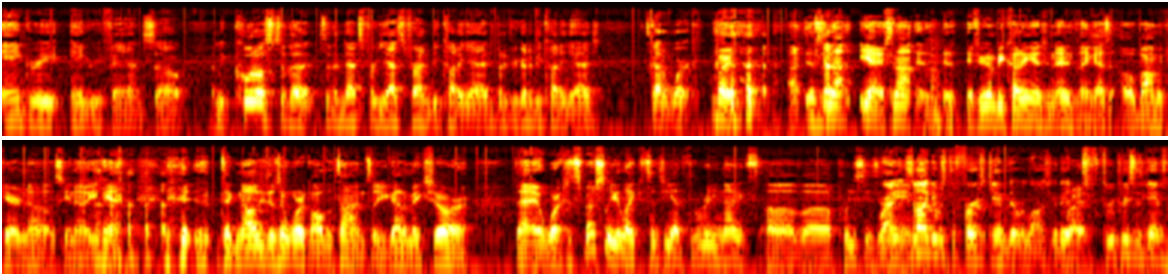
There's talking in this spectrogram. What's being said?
angry angry fans. So I mean kudos to the to the Nets for yes trying to be cutting edge, but if you're going to be cutting edge, it's got to work. Right. Uh, it's gotta- not. Yeah, it's not. If you're going to be cutting edge in anything, as Obamacare knows, you know, you can't. technology doesn't work all the time, so you got to make sure that it works. Especially like since you had three nights of uh, preseason Right. games. It's not like it was the first game they were launching. They had Right. three preseason games,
